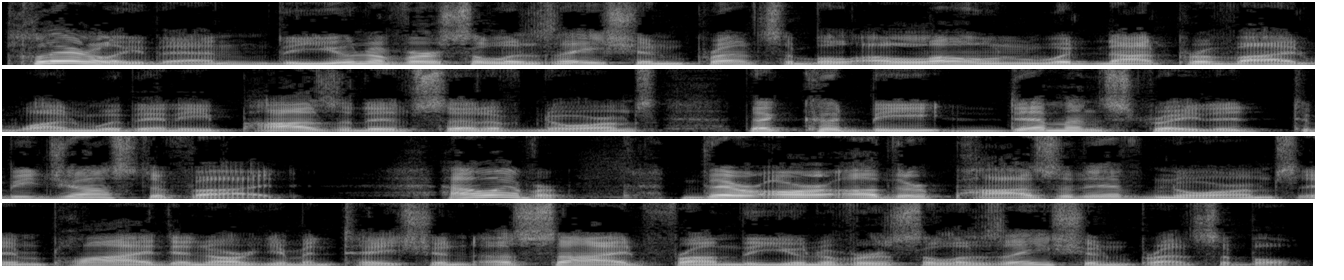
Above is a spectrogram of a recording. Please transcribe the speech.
Clearly, then, the universalization principle alone would not provide one with any positive set of norms that could be demonstrated to be justified. However, there are other positive norms implied in argumentation aside from the universalization principle.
